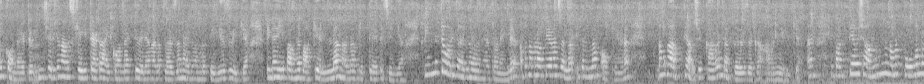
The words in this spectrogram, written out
ഐ കോണ്ടാക്ട് ശരിക്കും നല്ല സ്ട്രെയിറ്റ് ആയിട്ട് ഐ കോണ്ടാക്ട് വരിക നല്ല പ്ലസന്റ് ആയിട്ട് നമ്മുടെ ഫേസ് വയ്ക്കുക. പിന്നെ ഈ പറഞ്ഞ ബാക്കി എല്ലാം നല്ല വൃത്തിയായിട്ട് ചെയ്യുക. പിന്നത്തെ ഒരു കാര്യം എന്ന് പറഞ്ഞിട്ടുണ്ടെങ്കിൽ അപ്പം നമ്മൾ അപ്പിയറൻസ് എല്ലാം ഇതെല്ലാം ഓക്കെയാണ് നമുക്ക് അത്യാവശ്യം കറണ്ട് അഫയേഴ്സ് ഒക്കെ അറിഞ്ഞിരിക്കുക. ഇപ്പം അത്യാവശ്യം അന്ന് നമ്മൾ പോകുന്ന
